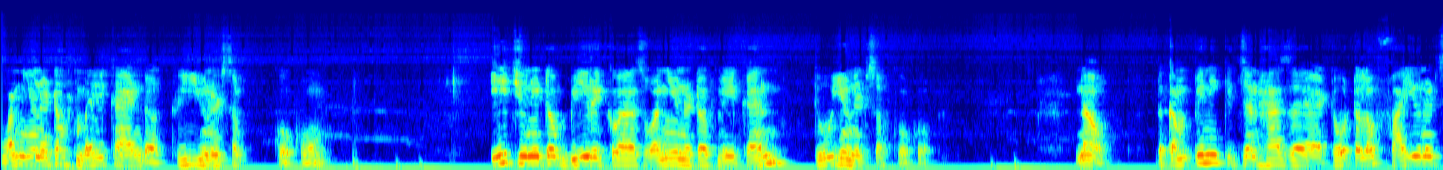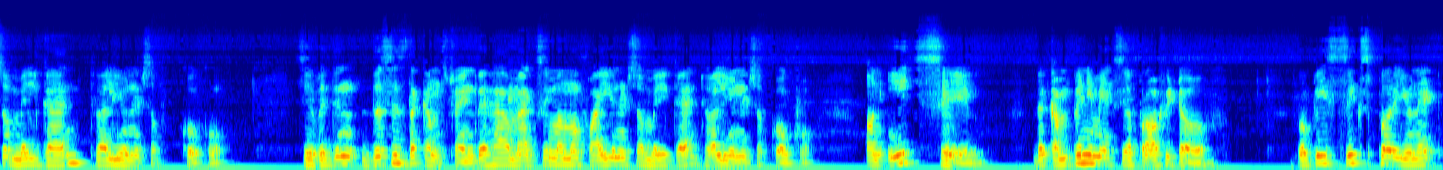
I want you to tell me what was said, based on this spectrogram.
one unit of milk and uh, three units of cocoa. Each unit of b requires one unit of milk and two units of cocoa. Now the company kitchen has a total of 5 units of milk and 12 units of cocoa See within this is the constraint. They have maximum of 5 units of milk and 12 units of cocoa. On each sale, the company makes a profit of rupees 6 per unit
